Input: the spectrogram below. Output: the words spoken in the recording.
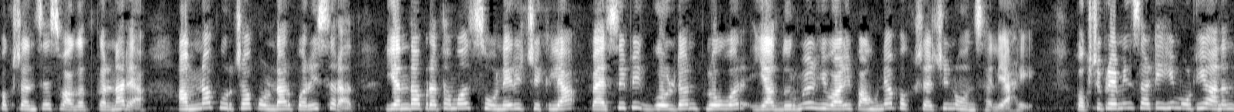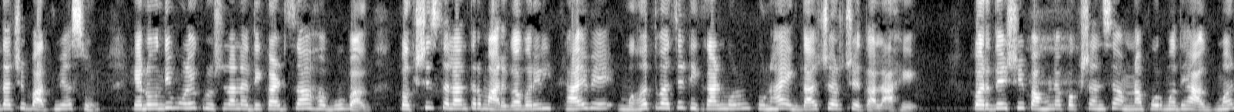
पक्ष्यांचे स्वागत करणाऱ्या आमनापूरच्या कोंडार परिसरात यंदा प्रथमच सोनेरी चिखल्या पॅसिफिक गोल्डन फ्लोवर या दुर्मिळ हिवाळी पाहुण्या पक्षाची नोंद झाली आहे. पक्षीप्रेमींसाठी ही मोठी आनंदाची बातमी असून या नोंदीमुळे कृष्णा नदीकाठचा हा भूभाग पक्षी स्थलांतर मार्गावरील फ्लायवे महत्त्वाचे ठिकाण म्हणून पुन्हा एकदा चर्चेत आला आहे. परदेशी पाहुण्या पक्ष्यांचे अमनापूरमध्ये आगमन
